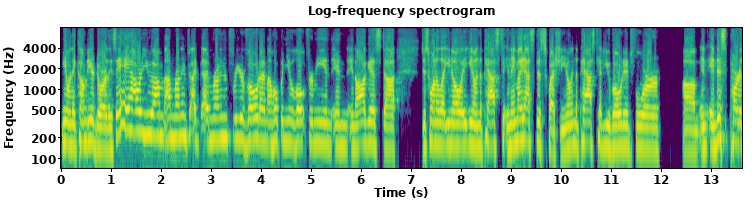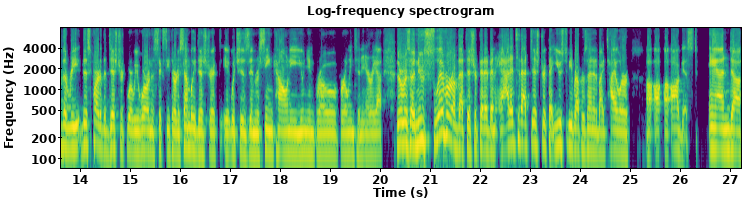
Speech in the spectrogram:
You know, when they come to your door, they say, "Hey, how are you? I'm I'm running. I, am running for your vote. I'm hoping you'll vote for me in in in August." Uh, just want to let you know, you know, in the past, and they might ask this question. You know, in the past, have you voted for um, in, in this part of the re, this part of the district where we were in the 63rd Assembly District, it, which is in Racine County, Union Grove, Burlington area, there was a new sliver of that district that had been added to that district that used to be represented by Tyler uh, uh, August. And uh,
